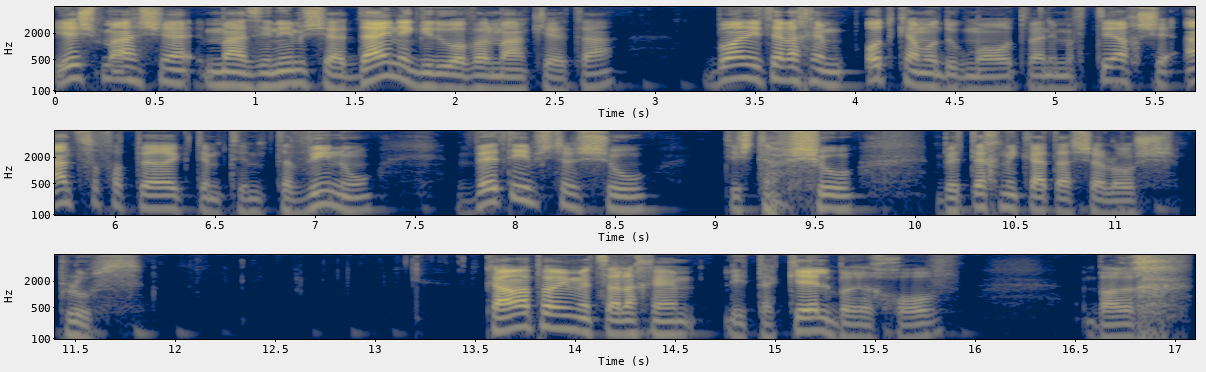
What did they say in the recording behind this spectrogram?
יש מש... מאזינים שעדיין יגידו, אבל מה הקטע? בואו אני אתן לכם עוד כמה דוגמאות, ואני מבטיח שעד סוף הפרק אתם, אתם תבינו ותשתמשו, תשתמשו בטכניקת השלוש פלוס. כמה פעמים יצא לכם להתקל ברחוב, ברח...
